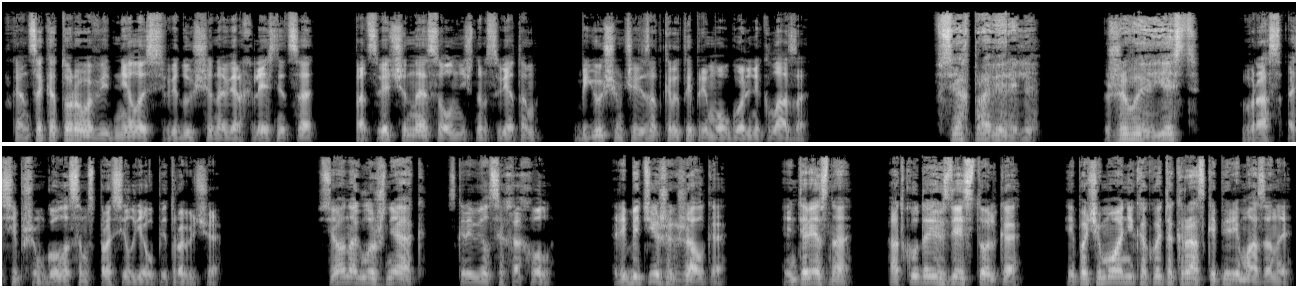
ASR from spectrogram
в конце которого виднелась ведущая наверх лестница подсвеченная солнечным светом, бьющим через открытый прямоугольник лаза. «Всех проверили. Живые есть?» Враз осипшим голосом спросил я у Петровича. «Все на глушняк», — скривился Хохол. «Ребятишек жалко. Интересно, откуда их здесь столько? И почему они какой-то краской перемазаны?»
